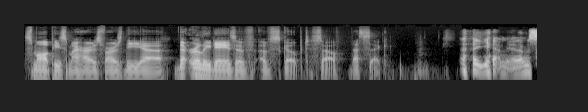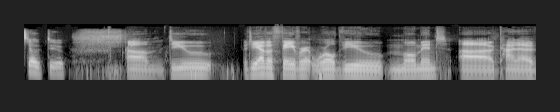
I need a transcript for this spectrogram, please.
small piece of my heart as far as the uh, the early days of of Scoped. So that's sick. yeah, man, I'm stoked too. Um, do you do you have a favorite worldview moment? Uh, kind of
